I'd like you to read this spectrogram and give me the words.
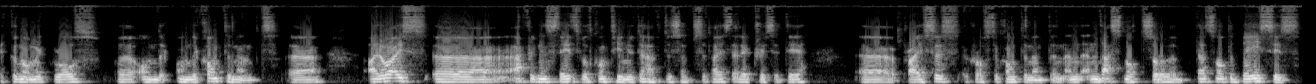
economic growth uh, on the on the continent. Otherwise, African states will continue to have to subsidize electricity prices across the continent, and, that's not the basis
